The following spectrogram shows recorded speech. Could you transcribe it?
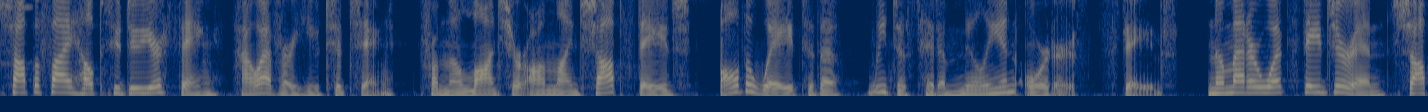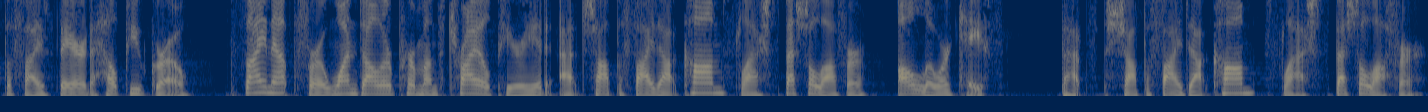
Shopify helps you do your thing, however you cha-ching. From the launch your online shop stage, all the way to the we just hit a million orders stage. No matter what stage you're in, Shopify's there to help you grow. Sign up for a $1 per month trial period at shopify.com slash special offer, all lowercase. That's shopify.com slash special offer.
